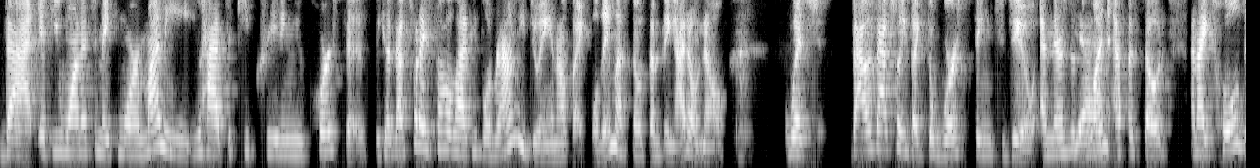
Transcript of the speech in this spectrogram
that if you wanted to make more money, you had to keep creating new courses because that's what I saw a lot of people around me doing. And I was like, well, they must know something I don't know, which that was actually like the worst thing to do. And there's this yes. one episode, and I told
